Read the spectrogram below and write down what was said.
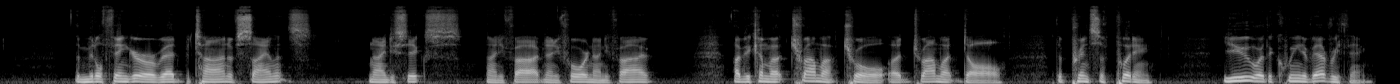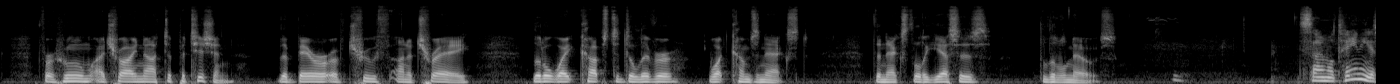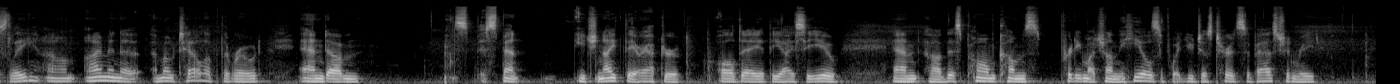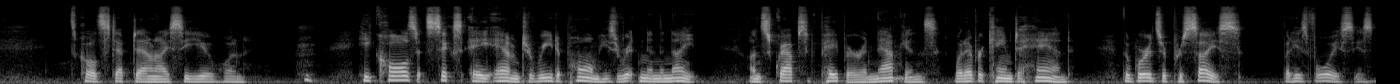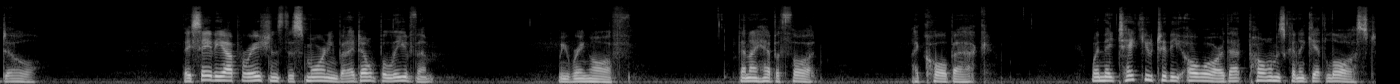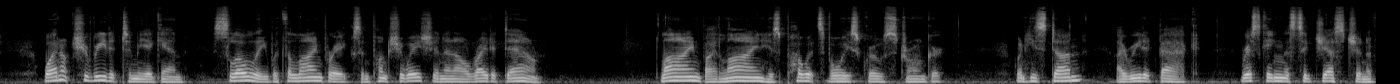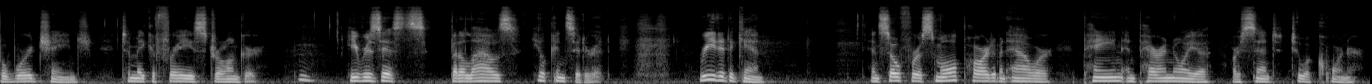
the middle finger or red baton of silence, 96, 95, 94, 95. I become a trauma troll, a drama doll, the prince of pudding. You are the queen of everything for whom I try not to petition, the bearer of truth on a tray, little white cups to deliver what comes next, the next little yeses, the little no's. Simultaneously, um, I'm in a, a motel up the road and um, s- spent each night there after all day at the ICU. And uh, this poem comes pretty much on the heels of what you just heard Sebastian read. It's called Step Down ICU 1. He calls at 6 a.m. to read a poem he's written in the night on scraps of paper and napkins, whatever came to hand. The words are precise, but his voice is dull. They say the operation's this morning, but I don't believe them. We ring off. Then I have a thought. I call back. When they take you to the OR, that poem's going to get lost. Why don't you read it to me again, slowly, with the line breaks and punctuation, and I'll write it down? Line by line, his poet's voice grows stronger. When he's done, I read it back, risking the suggestion of a word change to make a phrase stronger. He resists, but allows he'll consider it. Read it again. And so, for a small part of an hour, pain and paranoia are sent to a corner.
